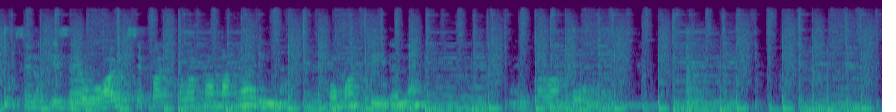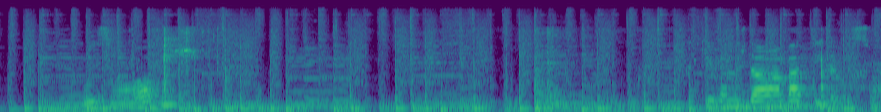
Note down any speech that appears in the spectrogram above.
Se você não quiser o óleo, você pode colocar margarina ou manteiga, né? Aí eu coloco o óleo. Ovos. Aqui vamos dar uma batida, pessoal.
